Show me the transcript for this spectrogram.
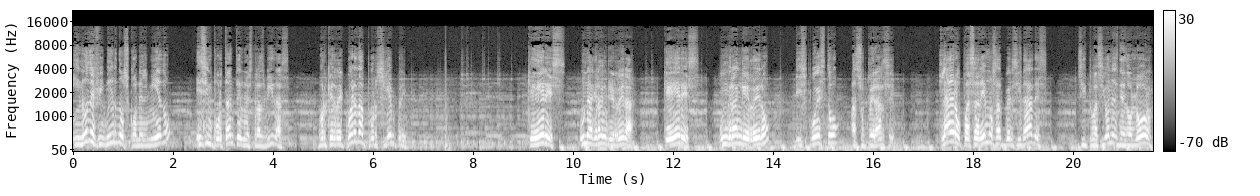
Y no definirnos con el miedo es importante en nuestras vidas, porque recuerda por siempre que eres una gran guerrera, que eres un gran guerrero dispuesto a superarse. Claro, pasaremos adversidades, situaciones de dolor,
